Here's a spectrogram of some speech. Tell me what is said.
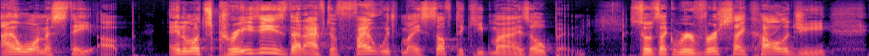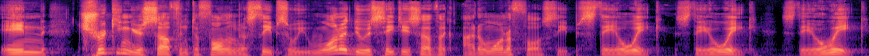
I want to stay up. And what's crazy is that I have to fight with myself to keep my eyes open. So it's like reverse psychology in tricking yourself into falling asleep. So what you want to do is say to yourself, like, I don't want to fall asleep. Stay awake, stay awake, stay awake.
